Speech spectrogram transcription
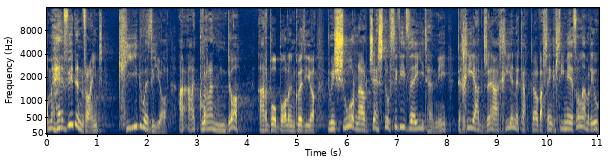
Ond mae hefyd yn fraint cydweddio a, a gwrando ar bobl yn gweddio. Dwi'n siŵr nawr, jyst wrth i fi ddeud hynny, dych chi adre a chi yn y capel, falle'n gallu meddwl am ryw,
